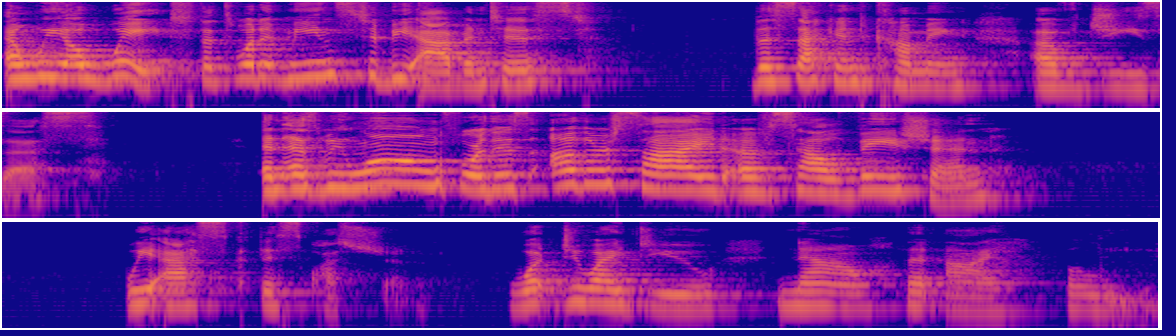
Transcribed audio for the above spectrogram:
and we await that's what it means to be Adventist the second coming of Jesus. And as we long for this other side of salvation, we ask this question What do I do now that I believe.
